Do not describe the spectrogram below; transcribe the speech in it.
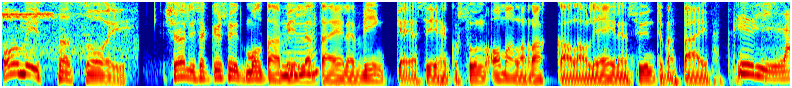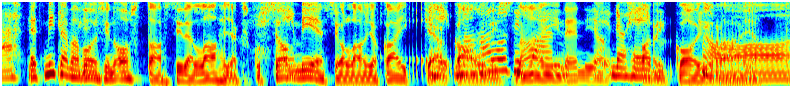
Omissa soi. Shirley, sä kysyit multa ja Villeltä mm-hmm. eilen vinkkejä siihen, kun sun omalla rakkaalla oli eilen syntymäpäivät. Kyllä. Et mitä mä voisin ostaa sille lahjaksi, kun se on Ei. mies, jolla on jo kaikkea Ei, kaunis nainen vaan- ja no hei. pari koiraa ja Oo.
